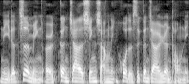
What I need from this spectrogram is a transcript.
你的证明而更加的欣赏你，或者是更加的认同你。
